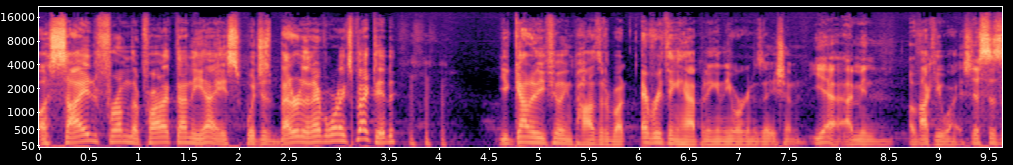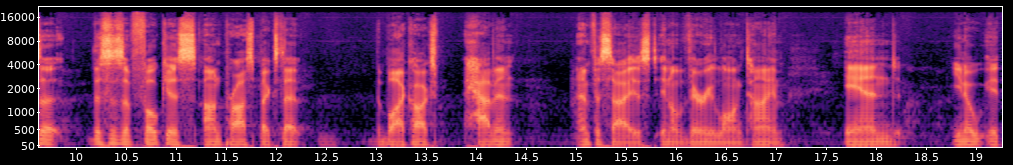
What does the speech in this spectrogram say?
aside from the product on the ice, which is better than everyone expected, you got to be feeling positive about everything happening in the organization, Yeah, I mean, hockey wise. this is a this is a focus on prospects that the Blackhawks haven't emphasized in a very long time, and you know it.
